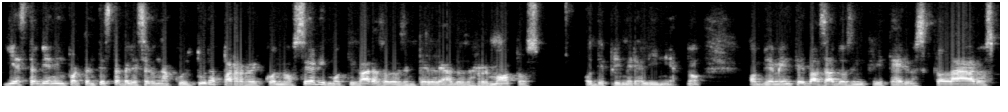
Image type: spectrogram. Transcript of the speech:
Y es también importante establecer una cultura para reconocer y motivar a los empleados remotos o de primera línea, ¿no? Obviamente basados en criterios claros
